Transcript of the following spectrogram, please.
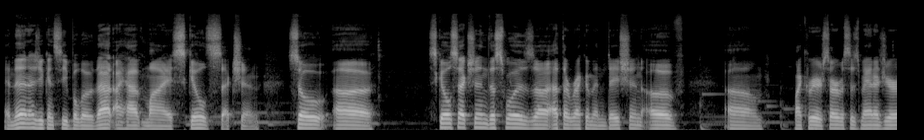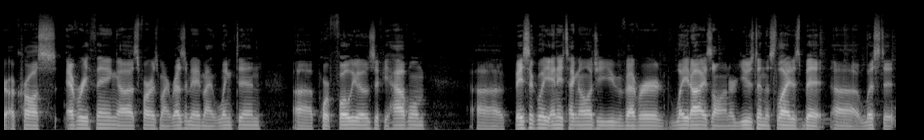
And then as you can see below that, I have my skills section. So, uh, skill section, this was uh, at the recommendation of um, my career services manager across everything uh, as far as my resume, my LinkedIn, uh, portfolios if you have them. Uh, basically, any technology you've ever laid eyes on or used in the slightest bit, uh, list it.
